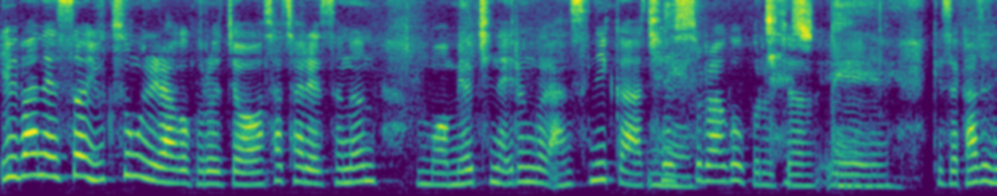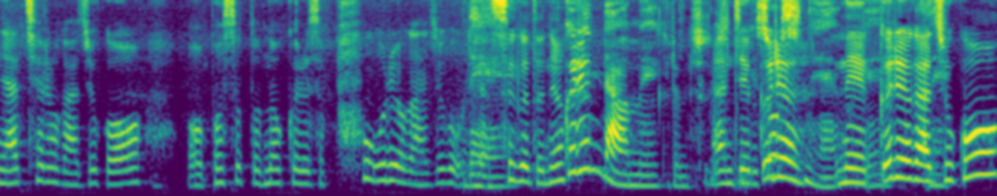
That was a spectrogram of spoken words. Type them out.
일반에서 육수물이라고 그러죠. 사찰에서는 뭐 멸치나 이런 걸 안 쓰니까 채수라고 그러죠. 네. 채수, 예. 네. 그래서 가진 야채로 가지고 어, 버섯도 넣고 그래서 푹 우려 가지고 우리가 네. 쓰거든요. 끓인 다음에 그럼 수, 아, 이제 끓여 소스네요. 네, 끓여 가지고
